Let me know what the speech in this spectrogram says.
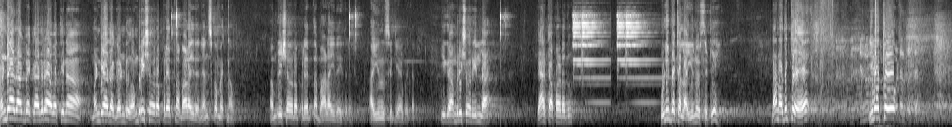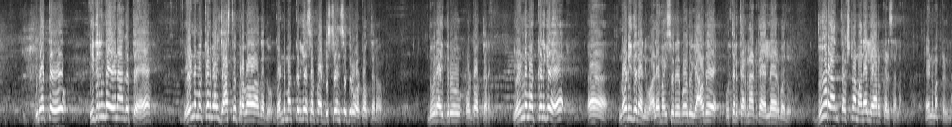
ಮಂಡ್ಯದಾಗಬೇಕಾದ್ರೆ ಅವತ್ತಿನ ಮಂಡ್ಯದ ಗಂಡು ಅಂಬರೀಷ್ ಅವರ ಪ್ರಯತ್ನ ಭಾಳ ಇದೆ. ನೆನೆಸ್ಕೊಬೇಕು ನಾವು. ಅಂಬರೀಷ್ ಅವರ ಪ್ರಯತ್ನ ಭಾಳ ಇದೆ ಇದರಲ್ಲಿ. ಆ ಯೂನಿವರ್ಸಿಟಿ ಆಗಬೇಕಾದ್ರೆ. ಈಗ ಅಂಬರೀಷ್ ಅವರು ಇಲ್ಲ. ಯಾರು ಕಾಪಾಡೋದು? ಉಳಿಬೇಕಲ್ಲ ಯೂನಿವರ್ಸಿಟಿ ನಾನು ಅದಕ್ಕೆ ಇವತ್ತು ಇವತ್ತು ಇದರಿಂದ ಏನಾಗುತ್ತೆ? ಹೆಣ್ಣು ಮಕ್ಕಳ ಮೇಲೆ ಜಾಸ್ತಿ ಪ್ರಭಾವ ಆಗೋದು. ಗಂಡು ಮಕ್ಕಳಿಗೆ ಸ್ವಲ್ಪ ಡಿಸ್ಟೆನ್ಸ್ ಇದ್ದರೂ ಹೊರಟೋಗ್ತಾರೆ ಅವರು. ದೂರ ಇದ್ದರೂ ಹೊರ್ಟೋಗ್ತಾರೆ. ಹೆಣ್ಣು ಮಕ್ಕಳಿಗೆ ನೋಡಿದ್ದೀರಾ ನೀವು, ಹಳೆ ಮೈಸೂರು ಇರ್ಬೋದು, ಯಾವುದೇ ಉತ್ತರ ಕರ್ನಾಟಕ ಎಲ್ಲ ಇರ್ಬೋದು. ದೂರ ಅಂದ ತಕ್ಷಣ ಮನೇಲಿ ಯಾರು ಕಳಿಸಲ್ಲ ಹೆಣ್ಣು ಮಕ್ಕಳನ್ನ.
